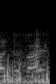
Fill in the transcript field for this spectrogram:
आज राय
